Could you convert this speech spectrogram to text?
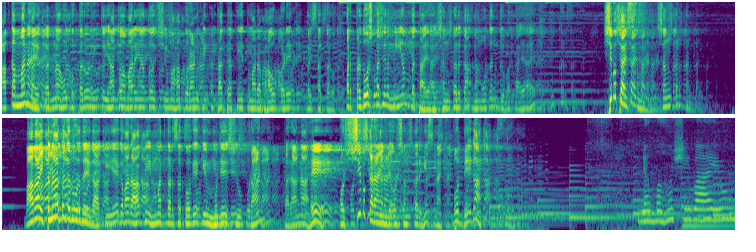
आपका मन है, करना हो तो करो, नहीं तो यहाँ तो हमारे यहाँ तो शिव महापुराण की कथा कहती है, तुम्हारा भाव पड़े, वैसा करो। पर प्रदोष का जो नियम बताया है, शंकर का अनुमोदन जो बताया है, वो कर सकते शिव का स्मरण, शंकर का बाबा इतना तो ज़रूर देगा कि एक बार आप भी हिम्मत कर सकोगे कि मुझे शिव पुराण कराना है, और शिव कराएँगे, और शंकर ही सुनाए। वो देगा तो होगा। नमः शिवाय, ओम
